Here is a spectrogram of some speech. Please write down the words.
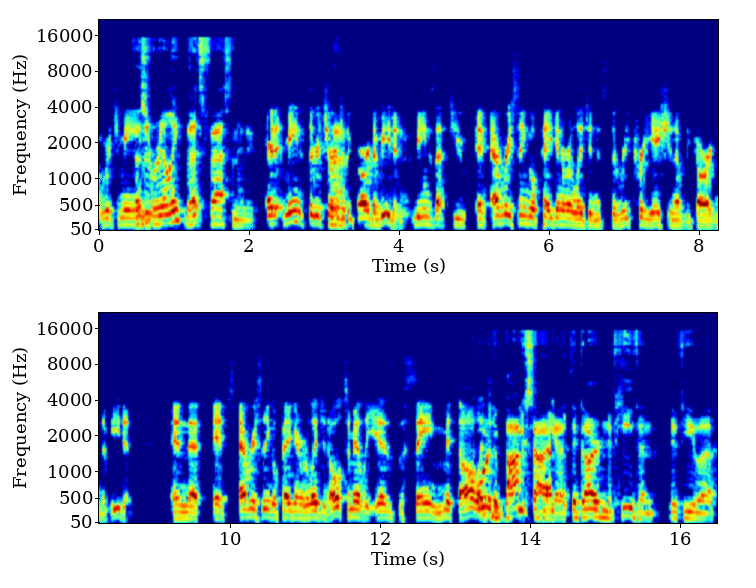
which means Does it really? That's fascinating. and it means the return Yeah. to the Garden of Eden. It means that you, in every single pagan religion, it's the recreation of the Garden of Eden. And that it's every single pagan religion ultimately is the same mythology. Or the Bock Saga, the Garden of Heathen. If you, uh,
